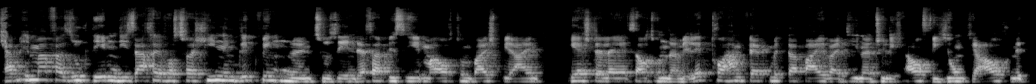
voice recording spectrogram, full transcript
Ich habe immer versucht, eben die Sache aus verschiedenen Blickwinkeln zu sehen. Deshalb ist eben auch zum Beispiel ein Hersteller jetzt aus unserem Elektrohandwerk mit dabei, weil die natürlich auch, wie Jung ja auch, mit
